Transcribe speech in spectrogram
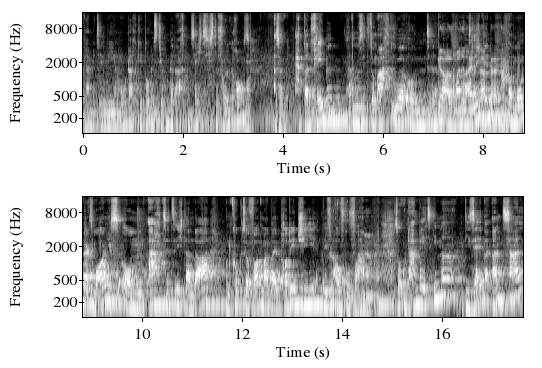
Wir haben jetzt irgendwie am Montag geht bei uns die 168. Folge raus. Also hab dann Fable, du sitzt um 8 Uhr und äh, Genau, das ist meine Leidenschaft, ja. und montags morgens um 8 sitze ich dann da und gucke sofort mal bei Podigy, wie viele Aufrufe wir haben. So, und da haben wir jetzt immer dieselbe Anzahl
